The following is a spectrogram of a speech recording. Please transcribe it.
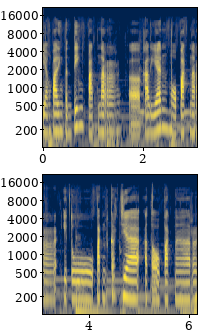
yang paling penting partner uh, kalian mau partner itu partner kerja atau partner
